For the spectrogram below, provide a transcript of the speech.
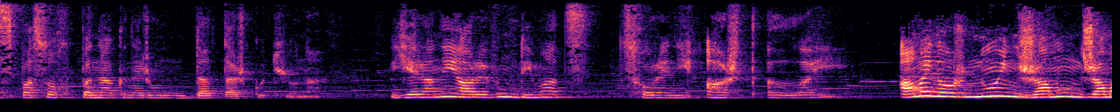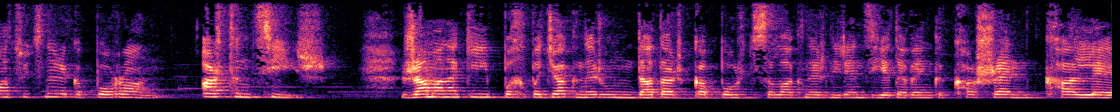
սпасող պնակներուն դատարկությունը։ Երանի արևում դիմաց ցորենի արտ ըլլայի։ Ամեն օր նույն ժամուն ժամացույցները կպոռան, արթնցիր։ Ժամանակի պղպջակներուն դատարկապորտ սլակներն իրենց ետևեն կքաշեն քալե,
